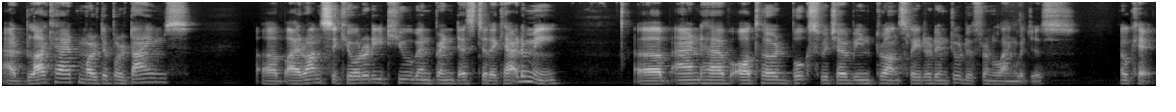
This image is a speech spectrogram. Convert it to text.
at Black Hat multiple times. Uh, I run Security Tube and Pentester Academy uh, and have authored books which have been translated into different languages. Okay,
